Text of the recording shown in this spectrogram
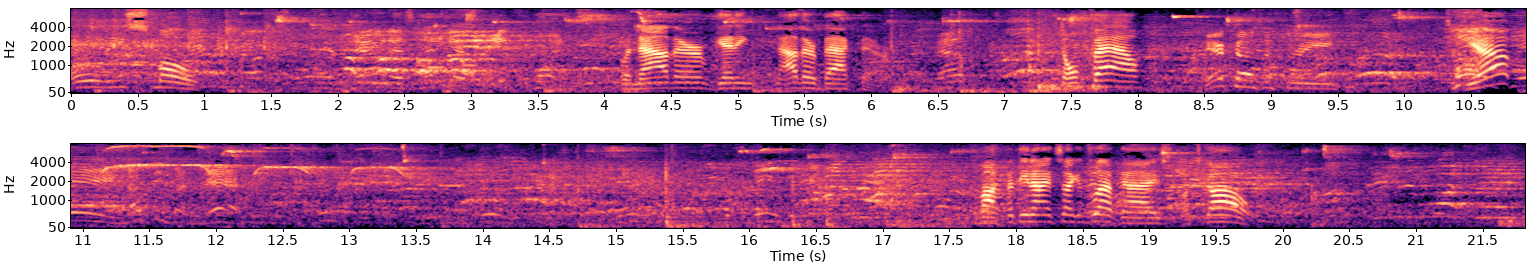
Holy smoke! Down as many as eight points. But now they're getting. Now they're back there. Don't foul. here comes the three. Yep. game, nothing but net. Come on, 59 seconds left, guys. Let's go. Come on, look at him going.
